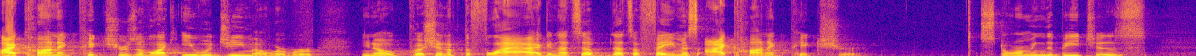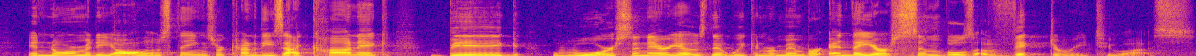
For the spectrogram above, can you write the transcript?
iconic pictures of like Iwo Jima, where we're, you know, pushing up the flag, and that's a, that's a famous iconic picture. Storming the beaches, in Normandy. All those things are kind of these iconic, big war scenarios that we can remember, and they are symbols of victory to us.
